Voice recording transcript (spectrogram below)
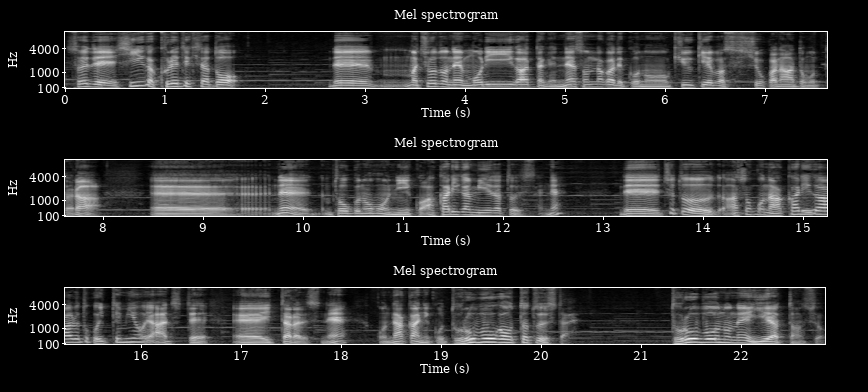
それで日が暮れてきたと。で、まあ、ちょうどね、森があったけんね、その中でこの休憩バスしようかなと思ったら、えー、ね遠くの方にこう明かりが見えたとですね。でちょっとあそこの明かりがあるとこ行ってみようやっつって、えー、行ったらですねこう中にこう泥棒がおったとですね。泥棒のね家やったんですよ。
